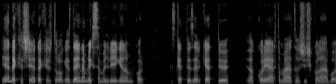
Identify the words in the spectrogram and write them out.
érdekes, érdekes dolog ez, de én emlékszem, hogy régen, amikor ez 2002, én akkor jártam általános iskolába,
